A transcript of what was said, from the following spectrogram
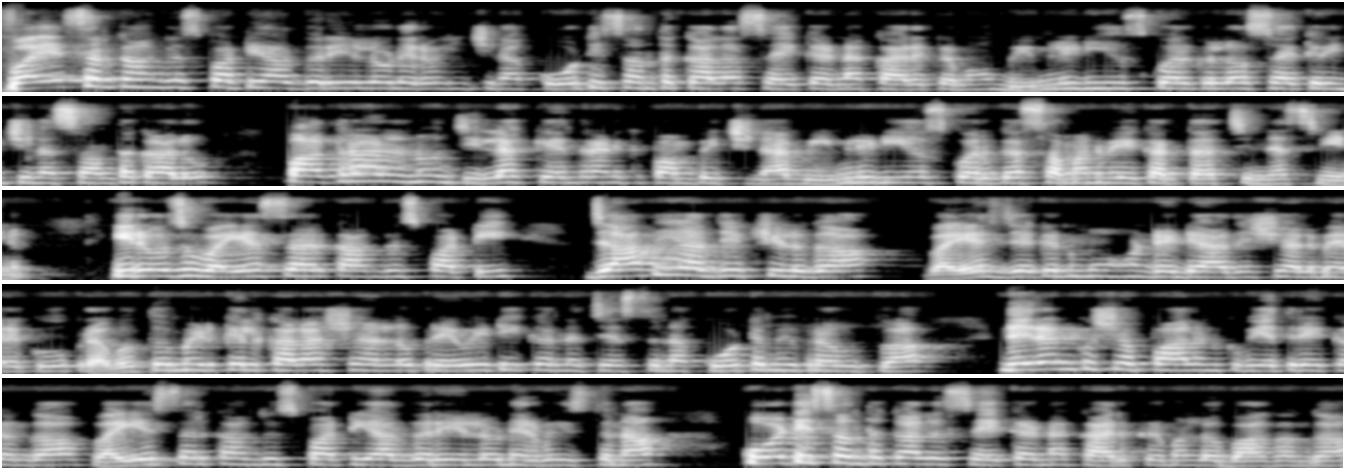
వైఎస్ఆర్ కాంగ్రెస్ పార్టీ ఆధ్వర్యంలో నిర్వహించిన కోటి సంతకాల సేకరణ కార్యక్రమం భీమిలి నియోజకవర్గంలో సేకరించిన సంతకాలు పత్రాలను జిల్లా కేంద్రానికి పంపించిన భీమిలి నియోజకవర్గ సమన్వయకర్త చిన్న శ్రీను. ఈ రోజు వైఎస్ఆర్ కాంగ్రెస్ పార్టీ జాతీయ అధ్యక్షులుగా వైఎస్ జగన్మోహన్ రెడ్డి ఆదేశాల మేరకు ప్రభుత్వ మెడికల్ కళాశాలను ప్రైవేటీకరణ చేస్తున్న కూటమి ప్రభుత్వ నిరంకుశ పాలనకు వ్యతిరేకంగా వైఎస్ఆర్ కాంగ్రెస్ పార్టీ ఆధ్వర్యంలో నిర్వహిస్తున్న కోటి సంతకాల సేకరణ కార్యక్రమంలో భాగంగా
